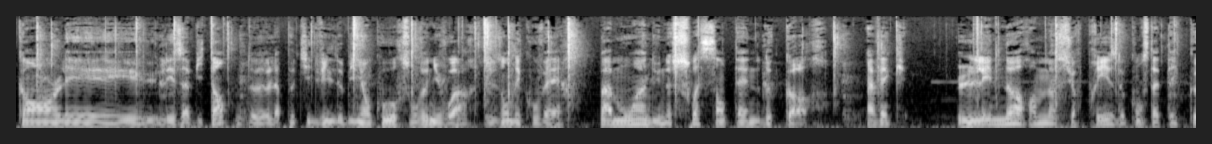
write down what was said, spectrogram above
Quand les, les habitants de la petite ville de Billancourt sont venus voir, ils ont découvert pas moins d'une soixantaine de corps, avec l'énorme surprise de constater que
